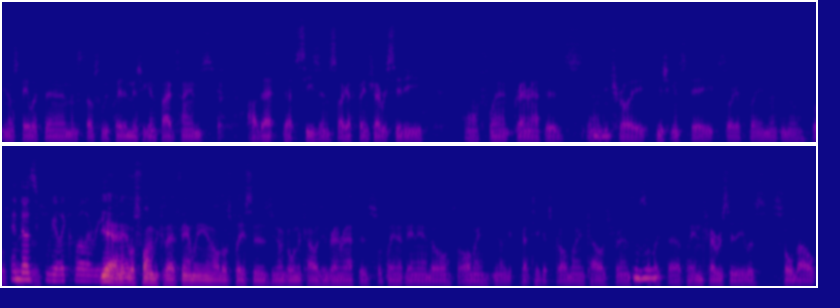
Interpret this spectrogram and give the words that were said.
you know stay with them and stuff. So we played in Michigan five times uh, that that season. So I got to play in Traverse City, uh, Flint, Grand Rapids, you know, Detroit, Michigan State. So I got to play in the, you know those In places. those really cool arenas. Yeah, and it was fun because I had family in all those places. You know, going to college in Grand Rapids, so playing at Van Andel, so all my you know got tickets for all my college friends and stuff like that. Playing in Traverse City was sold out.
